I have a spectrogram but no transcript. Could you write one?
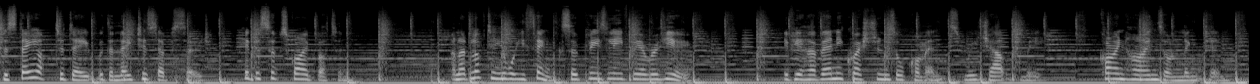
To stay up to date with the latest episode, hit the subscribe button. And I'd love to hear what you think, so please leave me a review. If you have any questions or comments, reach out to me. Corin Hines on LinkedIn.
